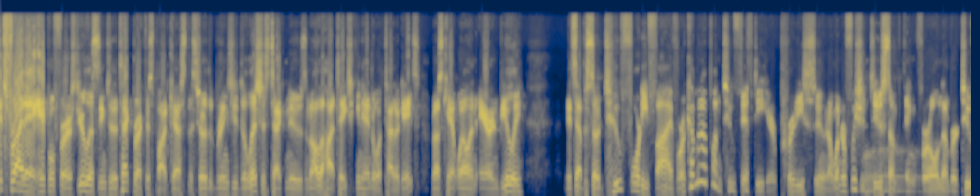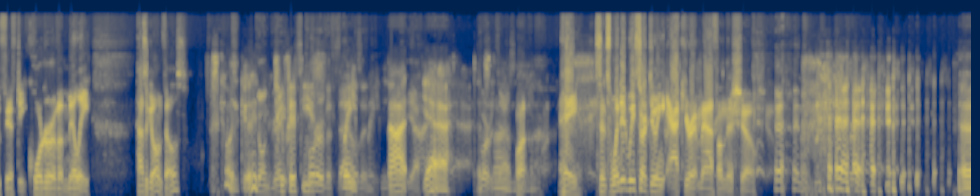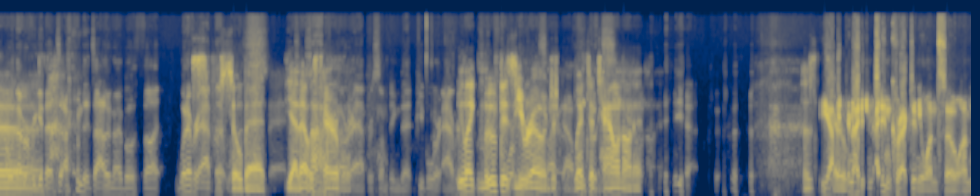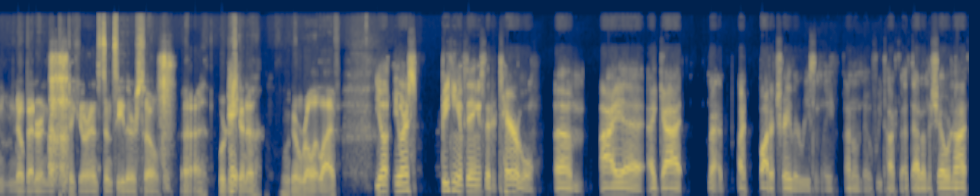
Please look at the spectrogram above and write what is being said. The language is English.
It's Friday, April 1st. You're listening to the Tech Breakfast Podcast, the show that brings you delicious tech news and all the hot takes you can handle with Tyler Gates, Russ Cantwell, and Aaron Bewley. It's episode 245. We're coming up on 250 here pretty soon. I wonder if we should do something for old number 250, quarter of a milli. How's it going, fellas? It's going good. Going great. 250. Quarter of a thousand. Wait, not Yeah. yeah. That's Quarter of a not. Well, Hey, since when did we start doing accurate math on this show? never, I'll never Uh, forget that time that Tyler and I both thought whatever app that was. so bad. Yeah, that was Ah, terrible. App or something that people were averaging. We like moved to zero and just went to town on it. yeah. That was Yeah, terrible. and I didn't I didn't correct anyone, so I'm no better in that particular instance either. So uh, we're just Hey. gonna we're gonna roll it live. You know, you want speaking of things that are terrible. Um, I uh, I got I I bought a trailer recently. I don't know if we talked about that on the show or not.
